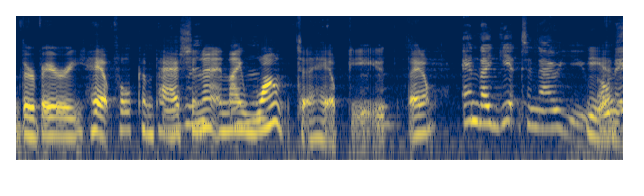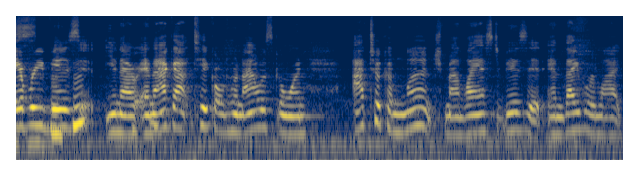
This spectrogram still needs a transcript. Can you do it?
they're very helpful, Mm-hmm, compassionate, and they mm-hmm. want to help you. They don't. And they get to know you on every mm-hmm. visit, you know. And I got tickled when I was going. I took them lunch my last visit, and they were like,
